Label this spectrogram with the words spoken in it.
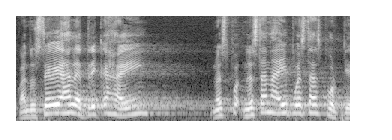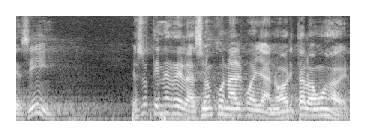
Cuando usted ve las letricas ahí, no, no, están ahí puestas porque sí. Eso tiene relación con algo allá, ¿no? Ahorita lo vamos a ver.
